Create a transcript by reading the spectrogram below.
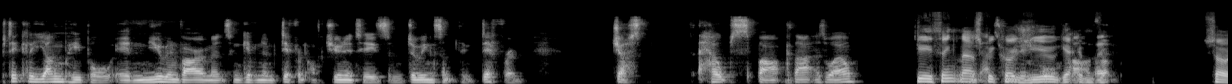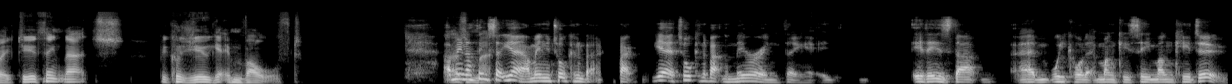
particularly young people in new environments and giving them different opportunities and doing something different just helps spark that as well. Do you think that's, that's because really you get part of it. involved? Sorry, do you think that's because you get involved? I mean, I think man? so. Yeah. I mean, you're talking about back. Yeah, talking about the mirroring thing. It, it is that um, we call it a monkey see, monkey do.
